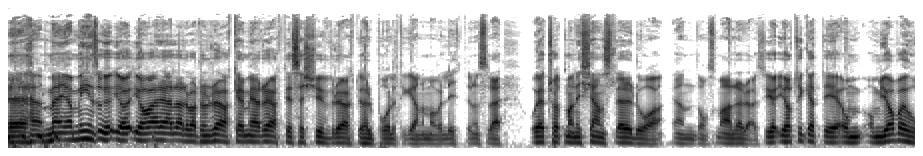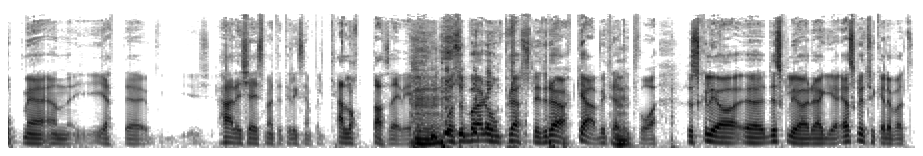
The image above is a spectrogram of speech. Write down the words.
Eh, Men jag minns, jag, jag har heller aldrig varit en rökare, men jag rökte så här tjuvrökt och höll på lite grann när man var liten och sådär. Och jag tror att man är känsligare då än de som aldrig rökt. Så jag, jag tycker att det, om, om jag var ihop med en jätte härlig tjej som hette till exempel Carlotta säger vi. Och så började hon plötsligt röka vid 32. Då skulle jag, eh, det skulle jag reagera. Jag skulle tycka det var ett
